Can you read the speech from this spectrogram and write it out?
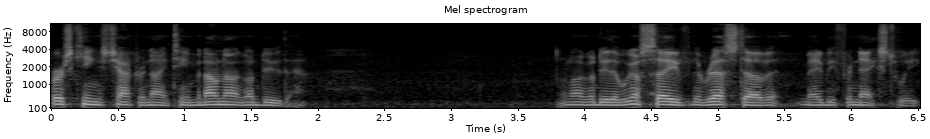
1 Kings chapter 19, but I'm not going to do that. I'm not going to do that. We're going to save the rest of it maybe for next week.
